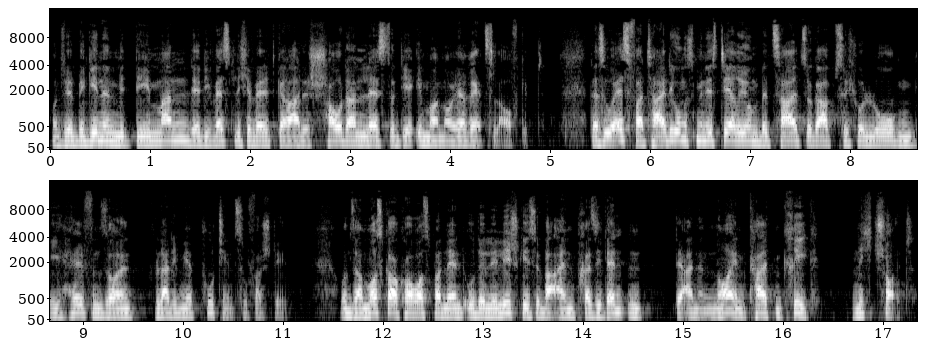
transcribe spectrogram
Und wir beginnen mit dem Mann, der die westliche Welt gerade schaudern lässt und ihr immer neue Rätsel aufgibt. Das US-Verteidigungsministerium bezahlt sogar Psychologen, die helfen sollen, Wladimir Putin zu verstehen. Unser Moskau-Korrespondent Udo Lilischkis über einen Präsidenten, der einen neuen Kalten Krieg nicht scheut.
